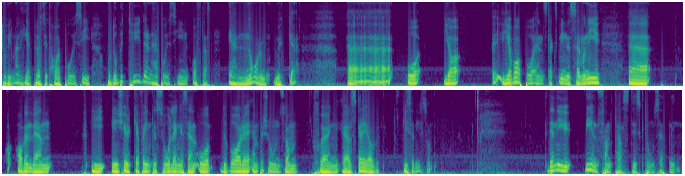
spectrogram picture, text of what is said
då vill man helt plötsligt ha poesi. Och då betyder den här poesin oftast enormt mycket. Eh, och jag, jag var på en slags minnesceremoni eh, av en vän i, i en kyrka för inte så länge sedan och då var det en person som sjöng Jag älskar dig av Lisa Nilsson. Den är ju, det är en fantastisk tonsättning.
